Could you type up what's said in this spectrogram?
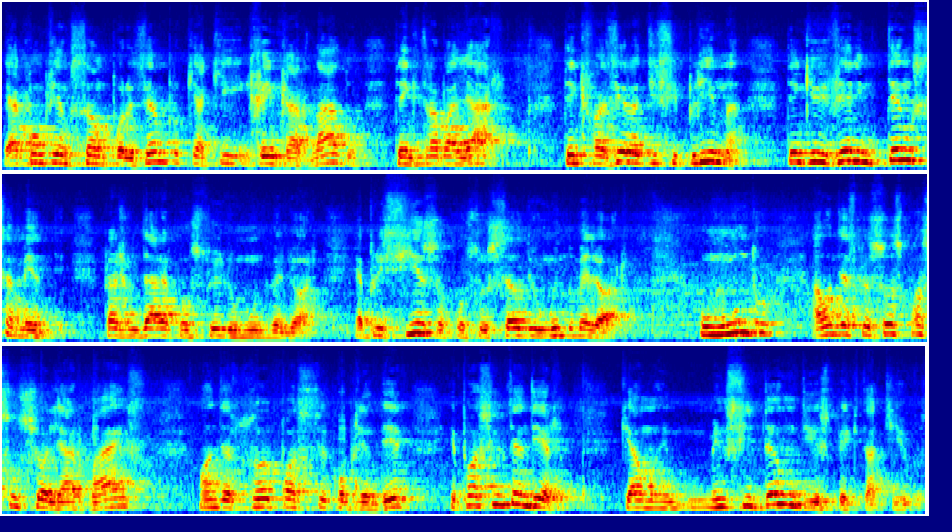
é a compreensão, por exemplo, que aqui reencarnado tem que trabalhar, tem que fazer a disciplina, tem que viver intensamente para ajudar a construir um mundo melhor. É preciso a construção de um mundo melhor. Um mundo onde as pessoas possam se olhar mais, onde as pessoas possam se compreender e possam entender que há uma imensidão de expectativas.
